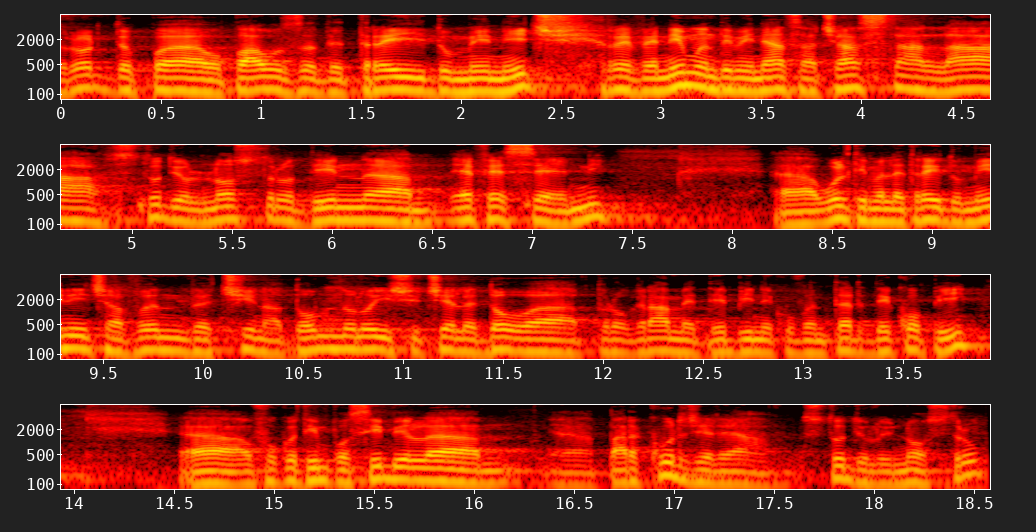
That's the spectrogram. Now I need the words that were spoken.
Surori, după o pauză de trei duminici, revenim în dimineața aceasta la studiul nostru din uh, Efeseni, uh, ultimele trei duminici, având cina Domnului și cele două programe de binecuvântări de copii, uh, au făcut imposibil parcurgerea studiului nostru,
